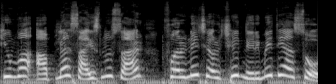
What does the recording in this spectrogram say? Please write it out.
किंवा आपल्या साईजनुसार फर्निचरची निर्मिती असो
